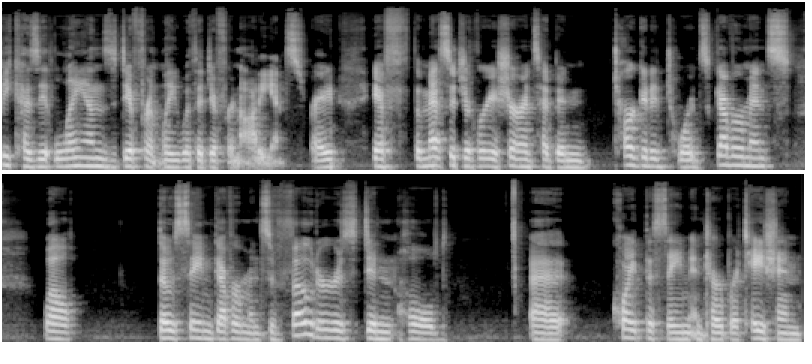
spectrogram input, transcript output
because it lands differently with a different audience right if the message of reassurance had been targeted towards governments well those same governments of voters didn't hold uh, quite the same interpretation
